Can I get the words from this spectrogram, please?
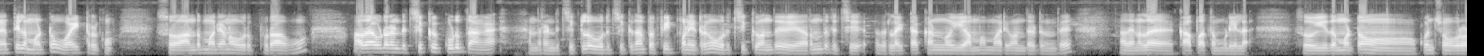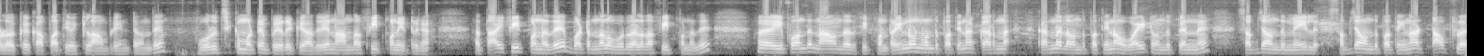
நெத்தியில் மட்டும் ஒயிட் இருக்கும். ஸோ அந்த மாதிரியான ஒரு புறாவும். அதை விட ரெண்டு சிக்கு கொடுத்தாங்க. அந்த ரெண்டு சிக்கில் ஒரு சிக்கு தான் இப்போ ஃபீட் பண்ணிகிட்ருக்கோம் ஒரு சிக்கு வந்து இறந்துடுச்சு. அது லைட்டாக கண் நோய் அம்மா மாதிரி வந்துட்டு இருந்து. அதனால் காப்பாற்ற முடியல. ஸோ இதை மட்டும் கொஞ்சம் ஓரளவுக்கு காப்பாற்றி வைக்கலாம் அப்படின்ட்டு வந்து ஒரு சிக்கு மட்டும் இப்போ இருக்குது அதுவே நான் தான் ஃபீட் பண்ணிகிட்ருக்கேன் அது தாய் ஃபீட் பண்ணுது பட் இருந்தாலும் ஒரு வேளை தான் ஃபீட் பண்ணுது. இப்போ வந்து நான் வந்து அதை ஃபீட் பண்ணுறேன் இன்னொன்று வந்து பார்த்திங்கன்னா கர்ணை. கர்ணையில் வந்து பார்த்திங்கன்னா ஒயிட் வந்து பெண்ணு சப்ஜா வந்து மெயில் சப்ஜா வந்து பார்த்திங்கன்னா டாப்பில்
